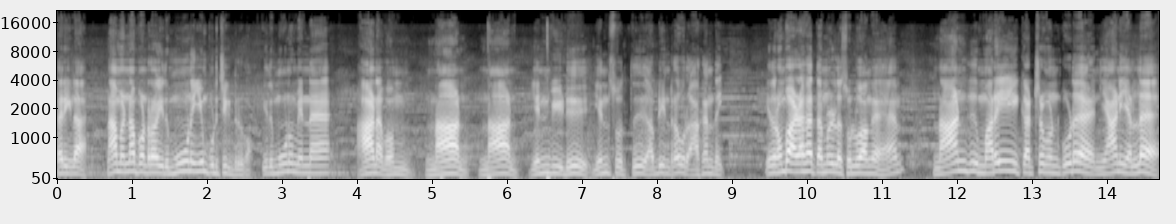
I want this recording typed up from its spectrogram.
சரிங்களா? நாம் என்ன பண்ணுறோம் இது மூணையும் பிடிச்சிக்கிட்டு இருக்கோம். இது மூணும் என்ன? ஆணவம் நான் நான் என் வீடு என் சொத்து அப்படின்ற ஒரு அகந்தை. இது ரொம்ப அழகாக தமிழில் சொல்லுவாங்க நான்கு மறையை கற்றவன் கூட ஞானி அல்ல.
